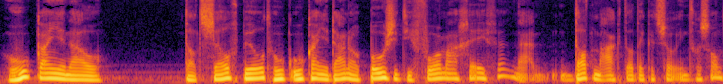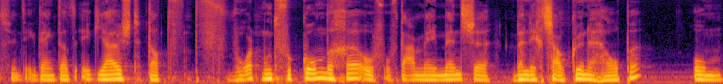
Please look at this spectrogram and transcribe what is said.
hoe kan je nou dat zelfbeeld, hoe, hoe kan je daar nou positief vorm aan geven? Nou, dat maakt dat ik het zo interessant vind. Ik denk dat ik juist dat woord moet verkondigen of, of daarmee mensen wellicht zou kunnen helpen om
